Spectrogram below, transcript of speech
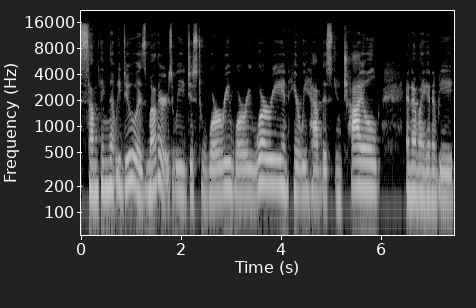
something that we do as mothers. We just worry, worry, worry. And here we have this new child. And am I going to be,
